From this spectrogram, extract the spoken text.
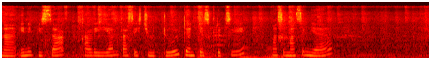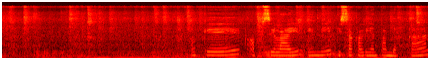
nah ini bisa kalian kasih judul dan deskripsi masing-masing ya Oke, opsi lain ini bisa kalian tambahkan.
